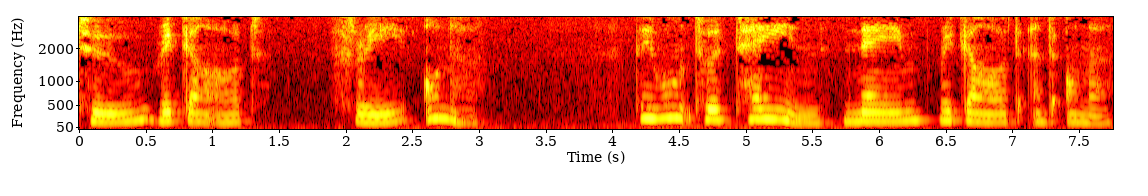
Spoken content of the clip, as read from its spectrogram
Two, regard. Three, honour. They want to attain name, regard and honour.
